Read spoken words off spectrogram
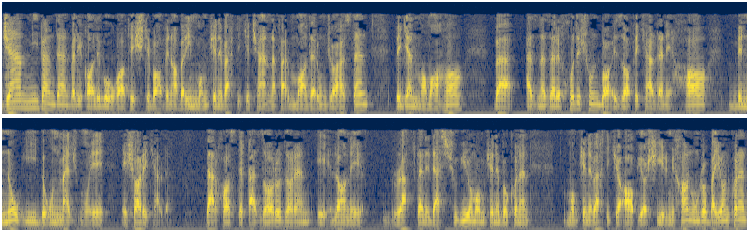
جمع میبندن ولی غالب اوقات اشتباه. بنابراین ممکنه وقتی که چند نفر مادر اونجا هستن بگن ماماها و از نظر خودشون با اضافه کردن ها به نوعی به اون مجموعه اشاره کردن. درخواست غذا رو دارن اعلان رفتن دستشویی رو ممکنه بکنن. ممکنه وقتی که آب یا شیر می‌خوان اون رو بیان کنن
